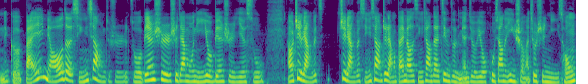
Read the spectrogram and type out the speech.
那个白描的形象，就是左边是释迦牟尼，右边是耶稣，然后这两个。这两个形象，这两个白描的形象在镜子里面就又互相的映射嘛，就是你从，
